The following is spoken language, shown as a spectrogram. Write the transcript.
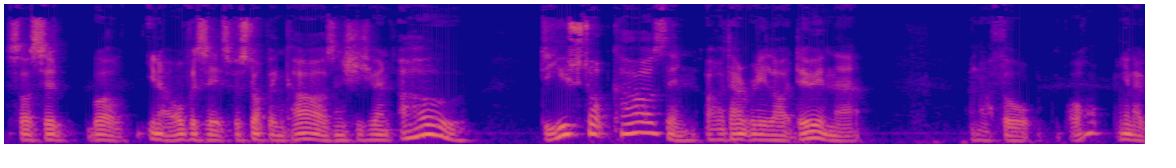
So I said, well, you know, obviously it's for stopping cars, and she went, oh, do you stop cars then? Oh, I don't really like doing that. And I thought, what? You know,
